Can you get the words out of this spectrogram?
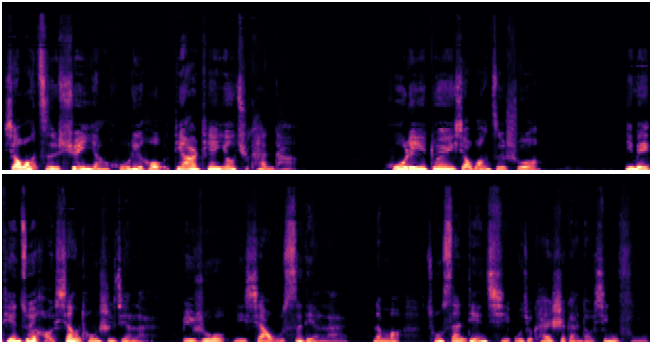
小王子驯养狐狸后，第二天又去看他。狐狸对小王子说：“你每天最好相同时间来，比如你下午四点来，那么从三点起我就开始感到幸福。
